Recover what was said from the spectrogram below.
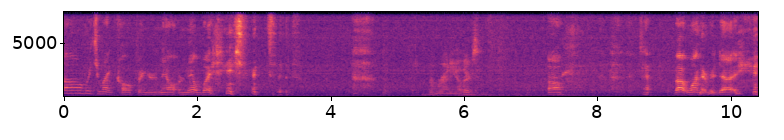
uh, what you might call fingernail or nail biting experiences. Remember any others? Uh, about one every day.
